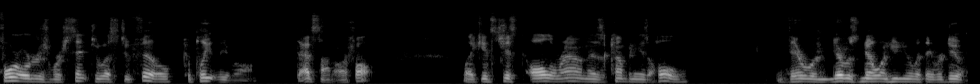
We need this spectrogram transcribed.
four orders were sent to us to fill completely wrong. That's not our fault. Like it's just all around as a company as a whole, there were there was no one who knew what they were doing.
